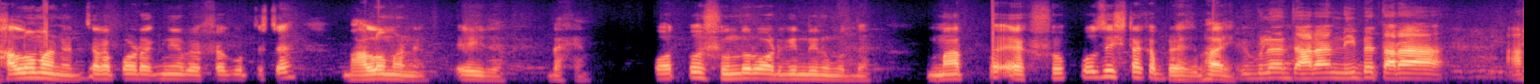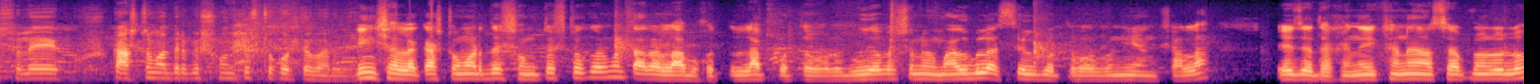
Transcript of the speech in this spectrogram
ভালো মানের যারা প্রোডাক্ট নিয়ে ব্যবসা করতে চায় ভালো মানের। এই যে দেখেন কত সুন্দর অর্গেন্ডির মধ্যে। মাত্র একশো পঁচিশ টাকা প্রাইস ভাই। এগুলা যারা নিবে তারা আসলে কাস্টমারদেরকে সন্তুষ্ট করতে পারবে। ইনশাল্লাহ কাস্টমারদের সন্তুষ্ট করবেন তারা লাভ করতে লাভ করতে পারবে। বুঝা ফ্যাশনের মালগুলা সেল করতে পারব নিয়ে ইনশাল্লাহ। এই যে দেখেন এইখানে আছে আপনার হলো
